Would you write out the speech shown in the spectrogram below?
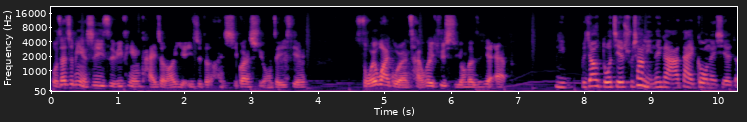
我在这边也是一直 VPN 开着，然后也一直都很习惯使用这一些所谓外国人才会去使用的这些 app。你比较多接触，像你那个啊代购那些的。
